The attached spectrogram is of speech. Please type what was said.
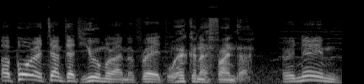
A poor attempt at humor, I'm afraid. Where can I find her? Her name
